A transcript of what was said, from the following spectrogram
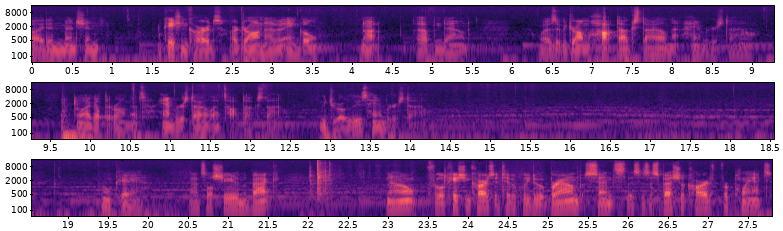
probably didn't mention, location cards are drawn at an angle, not up and down. What is it? We draw them hot dog style, not hamburger style. Oh, I got that wrong. That's hamburger style. That's hot dog style. We draw these hamburger style. Okay, that's all shaded in the back. Now, for location cards, they typically do it brown, but since this is a special card for plants,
